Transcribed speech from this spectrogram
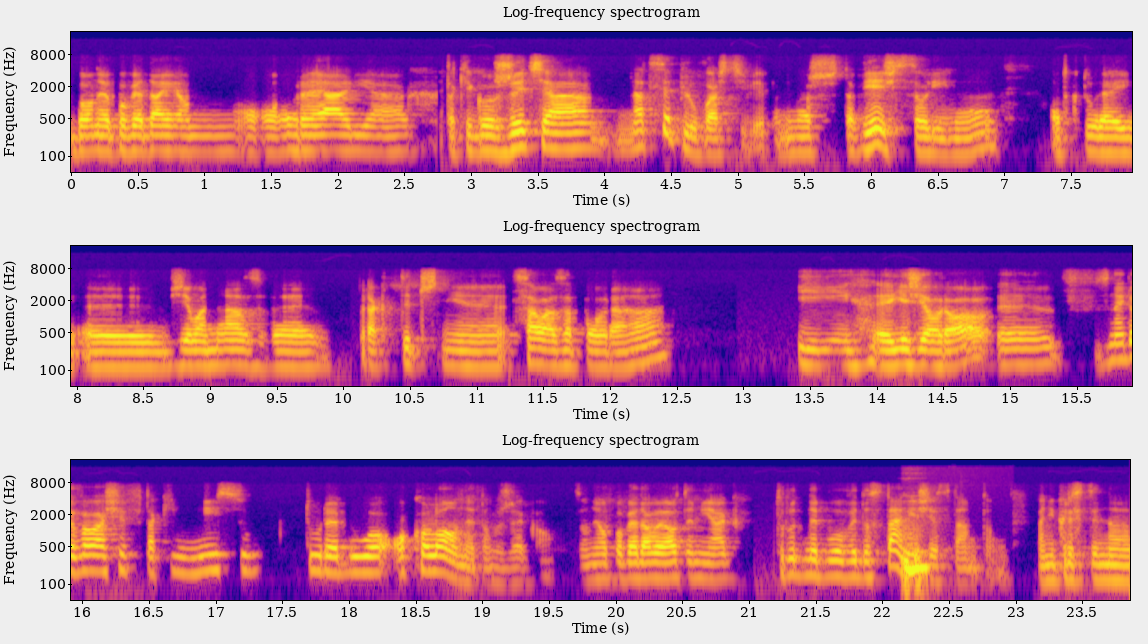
bo one opowiadają o, o realiach takiego życia na Cyplu właściwie, ponieważ ta wieś Solina, od której e, wzięła nazwę praktycznie cała zapora, i e, jezioro e, znajdowała się w takim miejscu, które było okolone tą rzeką. One opowiadały o tym, jak trudne było wydostanie się stamtąd. Pani Krystyna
